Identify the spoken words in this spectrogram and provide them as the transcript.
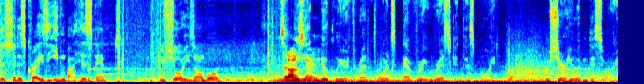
This shit is crazy even by his standards. You sure he's on board? That's what I'm The saying. nuclear threat warrants every risk at this point. I'm sure he wouldn't disagree.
